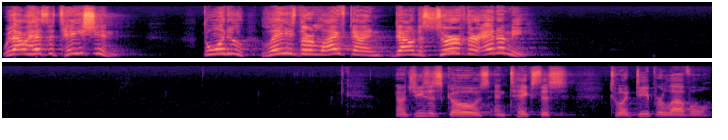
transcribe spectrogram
without hesitation the one who lays their life down, down to serve their enemy. Now, Jesus goes and takes this to a deeper level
